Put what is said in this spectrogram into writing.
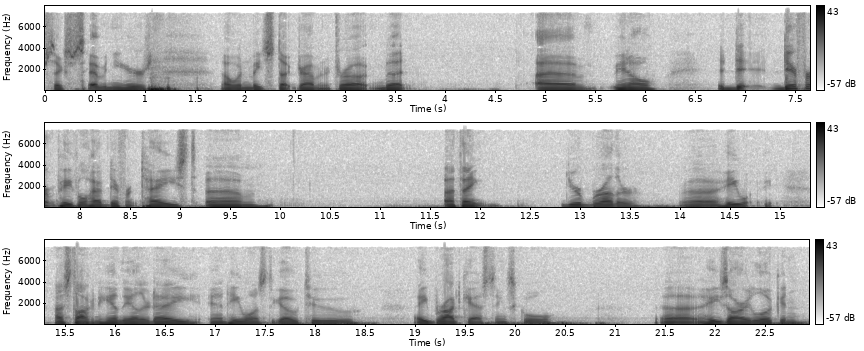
six or seven years. I wouldn't be stuck driving a truck. But uh, you know, di- different people have different taste. Um, I think your brother, uh, he, I was talking to him the other day, and he wants to go to a broadcasting school. Uh, he's already looking,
